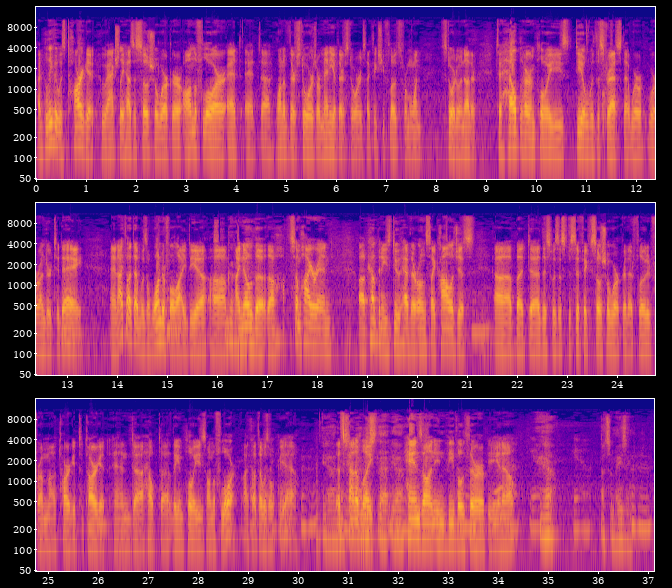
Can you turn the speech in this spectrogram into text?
I believe it was Target, who actually has a social worker on the floor at, at uh, one of their stores, or many of their stores. I think she floats from one store to another, to help her employees deal with the stress that we're, we're under today. And I thought that was a wonderful idea. Um, I know the, the, some higher-end uh, companies do have their own psychologists, uh, but uh, this was a specific social worker that floated from uh, target to target and uh, helped uh, the employees on the floor. I thought that was, a, yeah, Yeah, that's missed- kind of I like that. Yeah, hands-on in vivo therapy, you know? Yeah. yeah, yeah. that's amazing.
